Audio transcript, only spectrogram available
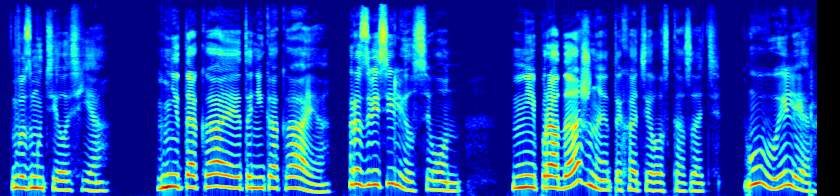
— возмутилась я. «Не такая это никакая», — развеселился он. «Не продажная, ты хотела сказать?» «Увы, Лер,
